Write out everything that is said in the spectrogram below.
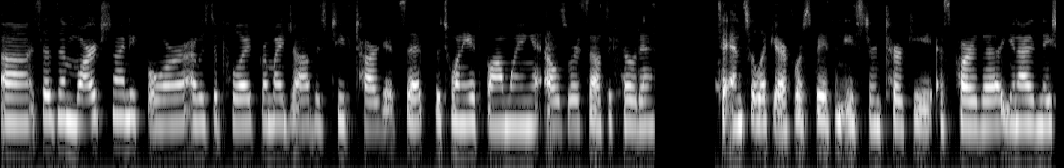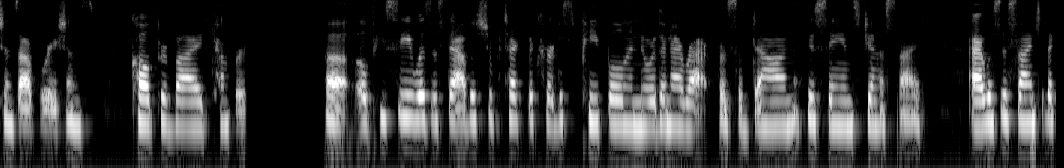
Uh, it says in March 94, I was deployed from my job as chief targets at the 20th Bomb Wing at Ellsworth, South Dakota, to Incirlik Air Force Base in eastern Turkey as part of the United Nations operations called Provide Comfort. Uh, OPC was established to protect the Kurdish people in northern Iraq from Saddam Hussein's genocide. I was assigned to the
